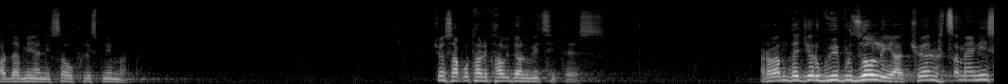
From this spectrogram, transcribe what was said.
ადამიანის საუფლის მიმართ. ჩვენ საკუთარი თავიდან ვიცით ეს რამდენჯერ გვიბრძოლია ჩვენ რწმენის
